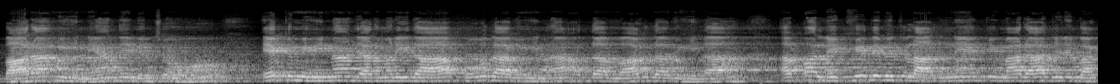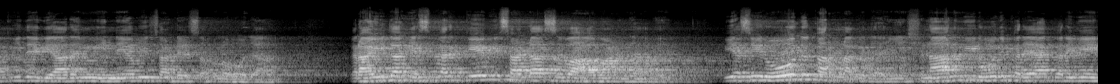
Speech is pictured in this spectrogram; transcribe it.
12 ਮਹੀਨਿਆਂ ਦੇ ਵਿੱਚੋਂ ਇੱਕ ਮਹੀਨਾ ਜਨਵਰੀ ਦਾ, ਪੋਹ ਦਾ ਮਹੀਨਾ, ਅੱਧਾ ਮਾਘ ਦਾ ਮਹੀਨਾ, ਆਪਾਂ ਲੇਖੇ ਦੇ ਵਿੱਚ ਲਾ ਦਿੰਨੇ ਆ ਕਿ ਮਹਾਰਾਜ ਜਿਹੜੇ ਬਾਕੀ ਦੇ 11 ਮਹੀਨੇ ਉਹ ਵੀ ਸਾਡੇ ਸਫਲ ਹੋ ਜਾਣ। ਕਰਾਈ ਦਾ ਇਸ ਕਰਕੇ ਵੀ ਸਾਡਾ ਸੁਭਾਅ ਬਣ ਜਾਵੇ ਵੀ ਅਸੀਂ ਰੋਜ਼ ਕਰਨ ਲੱਗ ਜਾਈਏ, ਇਸ਼ਨਾਨ ਵੀ ਰੋਜ਼ ਕਰਿਆ ਕਰੀਏ,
